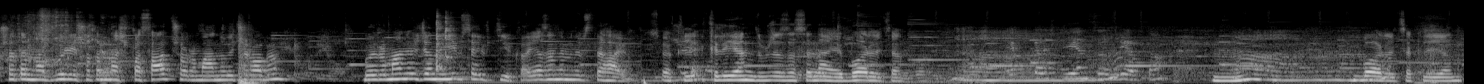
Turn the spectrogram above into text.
що там на дворі, що там наш фасад, що Романович робить. Бо Романович вже наївся і втік, а я за ним не встигаю. Все, клі- клієнт вже засинає, бореться. Як кажуть, клієнт созрів, так? Мгм. Бореться клієнт.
